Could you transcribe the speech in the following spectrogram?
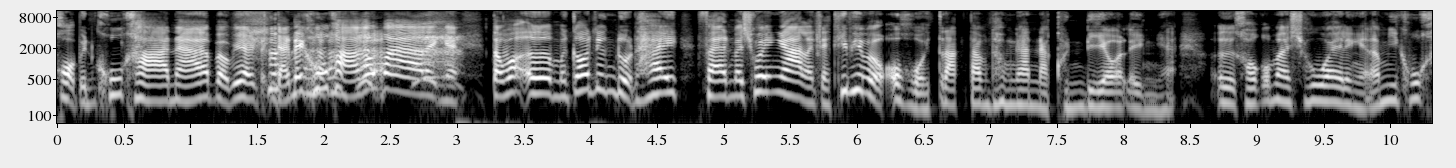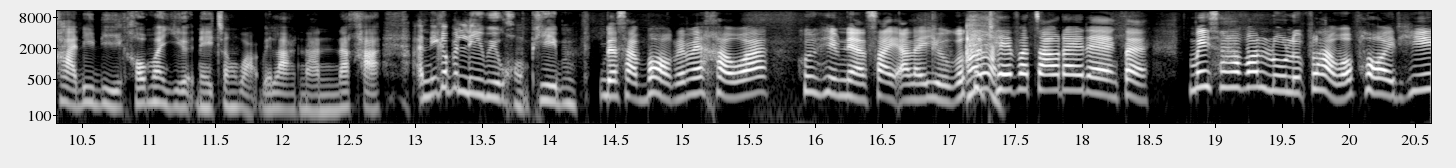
ขอเป็นคู่ค้านะ แบบอยากอยากได้คู่ค้าเข้ามาอะไรเงี้ยแต่ว่าเออมันก็ดึงดูดให้แฟนมาช่วยงานหลังจากที่พิมพ์แบบโอ้โหตรักตามทำงานหนักคนเดียวอะไรเงี้ยเออเขาก็มาช่วยอะไรเงี้ยแล้วมีคู่ค้าดีๆ เข้ามาเยอะในจังหวะเวลานั้นนะคะ อันนี้ก็เป็นรีวิวของพิมพ์เดี๋ยวสาบอกได้ไหมคะว่าคุณพิมพ์เนี่ยใส่อะไรอยู่ก็คืออะเทพเจ้าได้ายแดง แต่ไม่ทราบว่ารู้หรือเปล่าว่าพลอยที่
